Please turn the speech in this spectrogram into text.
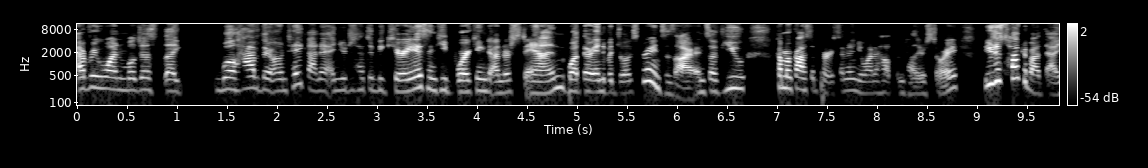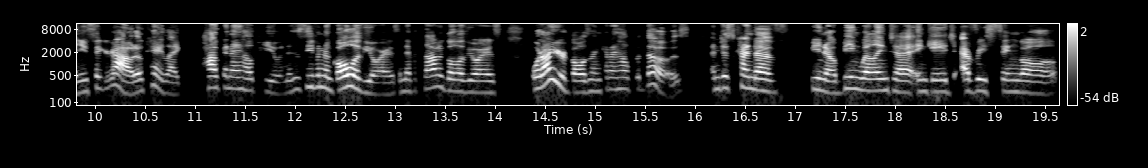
everyone will just like will have their own take on it and you just have to be curious and keep working to understand what their individual experiences are and so if you come across a person and you want to help them tell your story you just talk about that and you figure out okay like how can i help you and is this even a goal of yours and if it's not a goal of yours what are your goals and can i help with those and just kind of you know being willing to engage every single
